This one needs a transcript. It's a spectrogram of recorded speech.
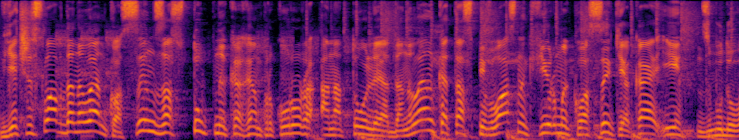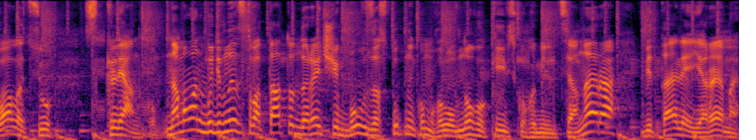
В'ячеслав Даниленко, син заступника генпрокурора Анатолія Даниленка та співвласник фірми Класик, яка і збудувала цю склянку. На момент будівництва тато, до речі, був заступником головного київського міліціонера Віталія Яреми.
